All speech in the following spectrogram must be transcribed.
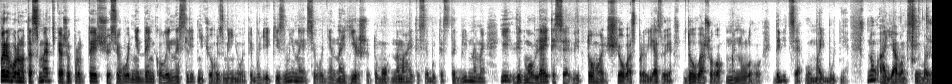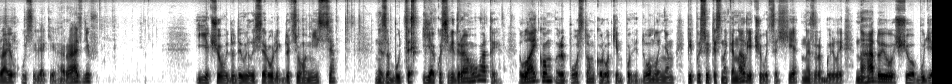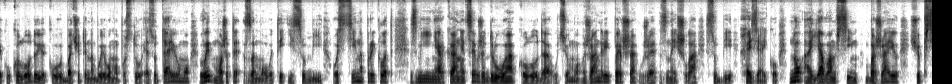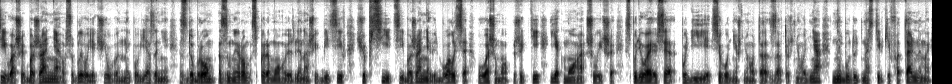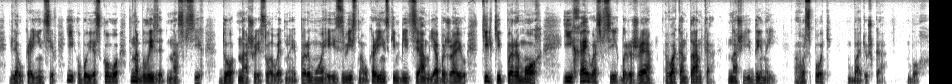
перегорнута смерть каже про те, що сьогодні день, коли не слід нічого змінювати. Будь-які зміни сьогодні найгірше. Тому намагайтеся бути стабільними і відмовляйтеся від того, що вас прив'язує до вашого минулого. Дивіться у майбутнє. Ну, а я вам всім бажаю усіляких гараздів. І якщо ви додивилися ролик до цього місця, не забудьте якось відреагувати лайком, репостом, коротким повідомленням. Підписуйтесь на канал, якщо ви це ще не зробили. Нагадую, що будь-яку колоду, яку ви бачите на бойовому посту Езотаріуму, ви можете замовити і собі. Ось ці, наприклад, зміїні аркани це вже друга колода у цьому жанрі. Перша вже знайшла собі хазяйку. Ну а я вам всім бажаю, щоб всі ваші бажання, особливо якщо вони пов'язані з добром, з миром, з перемогою для наших бійців, щоб всі ці бажання відбувалися у вашому житті якмога швидше. Сподіваюся, події сьогоднішнього та завтрашнього дня не будуть настільки фатальними для українців і обов'язково наблизять нас всіх до нашої славетної перемоги. І звісно, українським бійцям я бажаю тільки перемог. І хай вас всіх береже Вакантанка, наш єдиний Господь, батюшка, Бог.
